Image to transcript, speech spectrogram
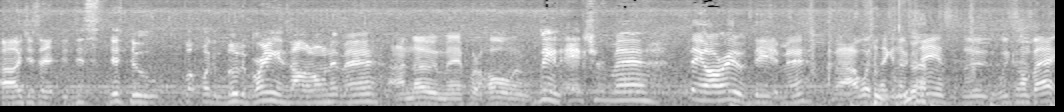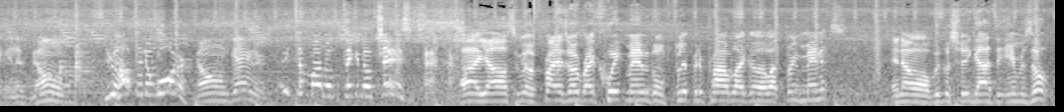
uh, just uh, this this dude fucking blew the brains out on it, man. I know, man. Put a hole in it. Being extra, man. They already was dead, man. Man, I wasn't taking no chances, dude. We come back and it's gone. You hopped in the water. Gone gator. They talking about no taking no chances. All right, y'all. So we're gonna fry this up right quick, man. We're gonna flip it in probably like uh, about three minutes, and uh, we're gonna show you guys the end result.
